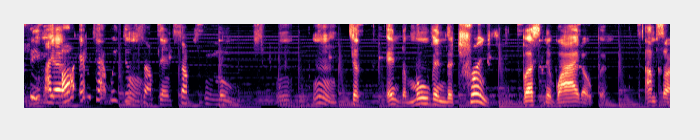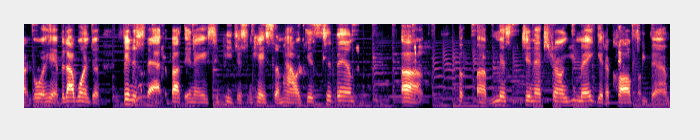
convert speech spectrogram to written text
it seems like all, every time we do Hmm. something, something moves. Mm, just in the moving the truth, busting it wide open. I'm sorry, go ahead, but I wanted to finish that about the NAACP just in case somehow it gets to them. Uh, uh, Miss Gen X Strong, you may get a call from them.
